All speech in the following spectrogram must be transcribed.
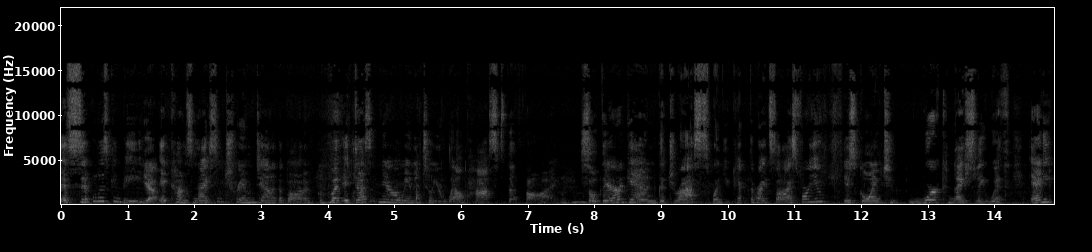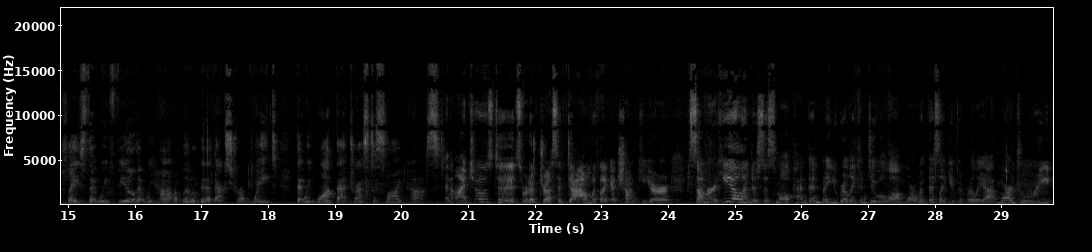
as simple as can be. Yeah. It comes nice and trimmed down at the bottom, mm -hmm. but it doesn't narrow in until you're well past the thigh. Mm -hmm. So there again, the dress, when you pick the right size for you, is going to work nicely with any place that we feel that we have a little bit of extra weight that we want that dress to slide past. And I chose to sort of dress it down with like a chunkier summer heel and just a small pendant, but you really could do a lot more with this. Like you could really add more jewelry,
